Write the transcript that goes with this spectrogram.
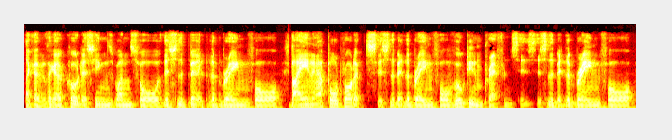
like I think I've quoted, I've seen ones for this is the bit of the brain for buying Apple products. This is the bit of the brain for voting preferences. This is the bit of the brain for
